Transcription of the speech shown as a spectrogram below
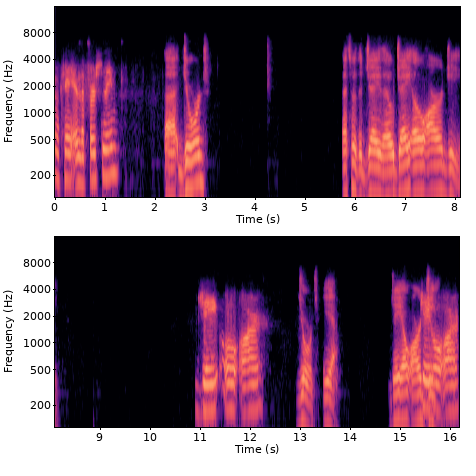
Okay, and the first name? Uh, George. That's with a J though. J O R G. J O R George. Yeah. J O R G. J O R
